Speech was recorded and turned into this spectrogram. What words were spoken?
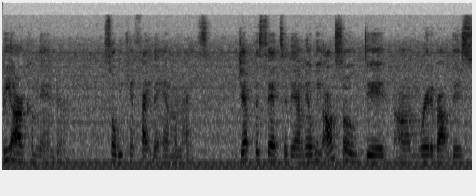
be our commander, so we can fight the Ammonites. Jephthah said to them, and we also did um, read about this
